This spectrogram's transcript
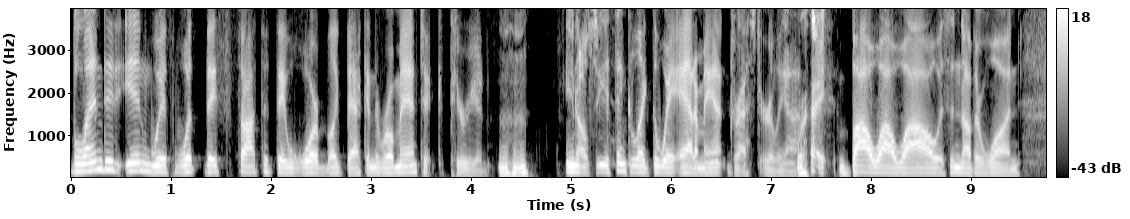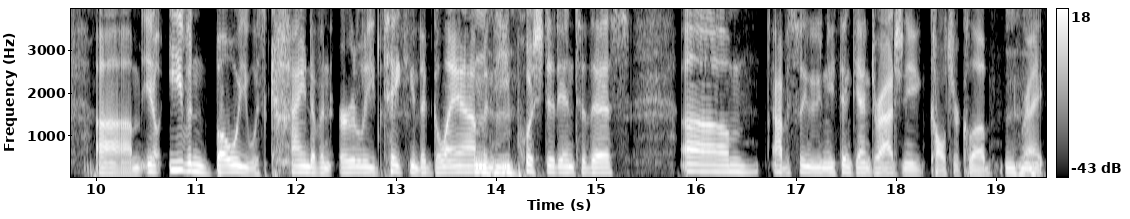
blended in with what they thought that they wore like back in the romantic period. Mm-hmm. You know, so you think like the way Adam Ant dressed early on. Right. Bow Wow Wow is another one. Um, you know, even Bowie was kind of an early taking the glam and he pushed it into this. Um, obviously, when you think androgyny culture club, right?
